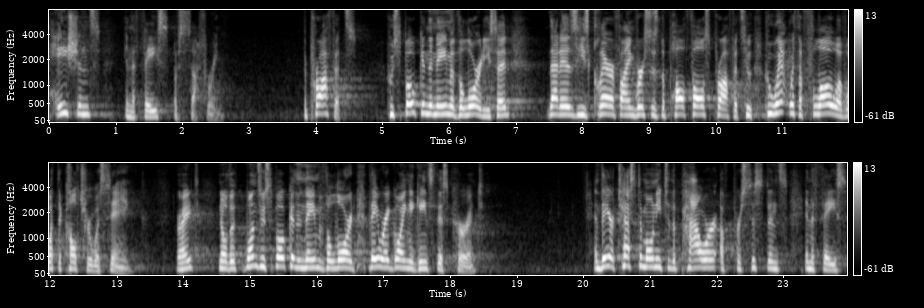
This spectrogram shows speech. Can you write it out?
patience in the face of suffering. The prophets who spoke in the name of the Lord, he said, that is, he's clarifying versus the false prophets who, who went with the flow of what the culture was saying, right? No, the ones who spoke in the name of the Lord, they were going against this current. And they are testimony to the power of persistence in the face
